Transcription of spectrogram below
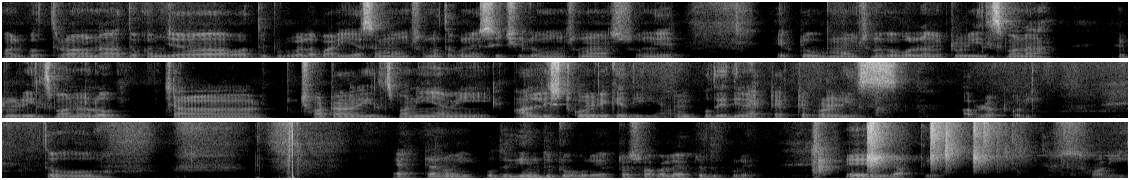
মালপত্র আনা, দোকান যাওয়া, আবার দুপুরবেলা বাড়ি আসা। মমসোনা তখন এসেছিল, মমসোনার সঙ্গে একটু, মমসোনাকে বললাম একটু রিলস বানা, একটু রিলস বানালো। চার ছটা রিলস বানিয়ে আমি আনলিস্ট করে রেখে দিই। আমি প্রতিদিন একটা একটা করে রিলস আপলোড করি। তো একটা নয়, প্রতিদিন দুটো করে, একটা সকালে, একটা দুপুরে। এই রাত্রে। সরি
